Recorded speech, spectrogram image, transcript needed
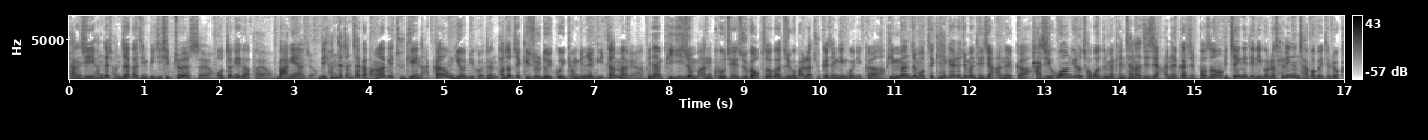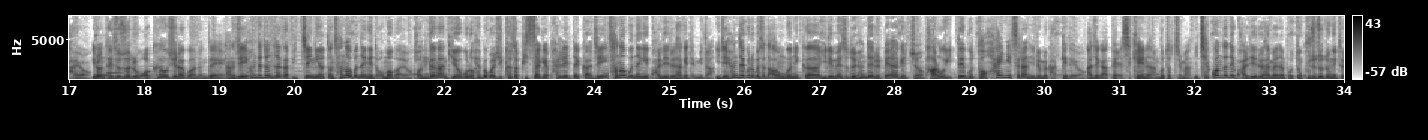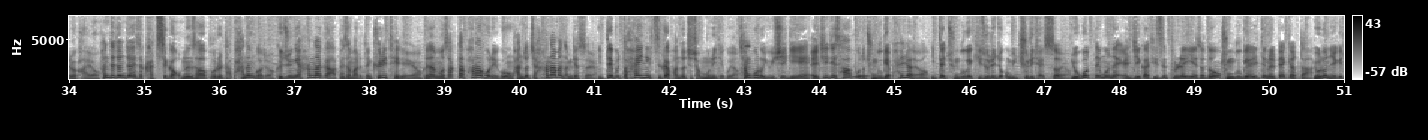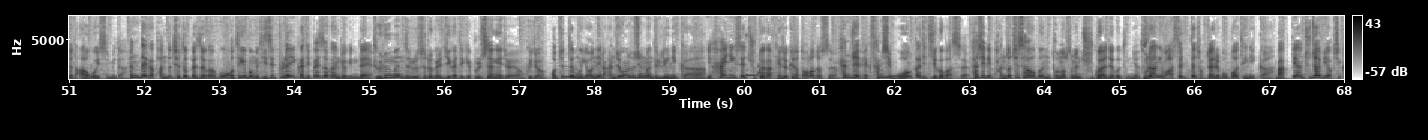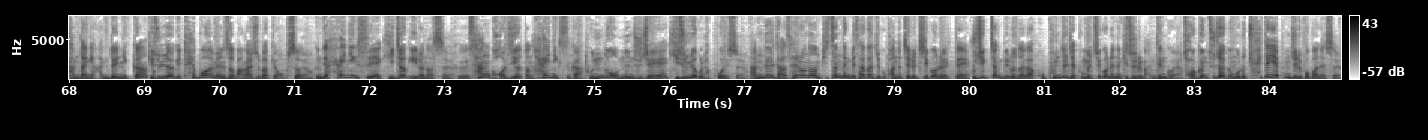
당시 현대전자가 진 빚이 10조였어요. 어떻게 갚아요? 망해야죠. 근데 현대전자가 망하게 두기엔 아까운 기업이거든. 반도체 기술도 있고 경쟁력이 있단 말이야. 그냥 빚이 좀 많고 재수가 없어가지고 말라 죽게 생긴 거니까 빚만 좀 어떻게 해결해주면 되지 않을까. 다시 호황기로 접어들면 괜찮아지지 않을까 싶어서 빚쟁이들이 이거를 살리는 작업에 들어가요. 이런 대수술을 워크아웃이라고 하는데 당시 현대전자가 빚쟁이였던 산업은행에 넘어가요. 건강한 기업으로 회복을 시켜서 비싸게 팔릴 때까지 산업은행이 관리를 하게 됩니다. 이제 현대그룹에서 나온 거니까 이름에서도 현대를 빼야겠죠. 바로 이때부터 하이닉스란 이름을 갖게 돼요. 아직 앞에 SK는 안 붙었지만 이 채권단이 관리를 하면 보통 구조조정이 들어가요. 현대전자에서 가치가 없는 사업부를 다 파는 거죠. 그 중에 하나가 앞에서 말했던 큐리텔이에요. 그냥 뭐 싹 다 팔아버리고 반도체 하나만 남겼어요. 이때부터 하이닉스가 반도체 전문이 되고요. 참고로 이 시기에 LCD 사업부도 중국에 팔려요. 이때 중국의 기술이 조금 유출이 됐어요. 요거 때문에 LG가 디스플레이에서도 중국의 1등을 뺏겼다. 요런 얘기도 나오고 있습니다. 현대가 반도체도 뺏어가고 어떻게 보면 디스플레이까지 뺏어간 격인데 들으면 들을수록 LG가 되게 불쌍해져요. 그죠? 어쨌든 뭐 연일 안 좋은 소식만 들리니까 이 하이닉스의 주가가 계속해서 떨어 졌어요. 한 주에 135원까지 찍어봤어요. 사실 이 반도체 사업은 돈 없으면 죽어야 되거든요. 불황이 왔을 때 적자를 못 버티니까 막대한 투자비 역시 감당이 안 되니까 기술력이 퇴보하면서 망할 수밖에 없어요. 근데 하이닉스에 기적이 일어났어요. 그 상 거지였던 하이닉스가 돈도 없는 주제에 기술력을 확보했어요. 남들 다 새로 나온 비싼 장비 사가지고 반도체를 찍어낼 때 구식 장비로다가 고품질 제품을 찍어내는 기술을 만든 거야. 적은 투자금으로 최대의 품질을 뽑아냈어요.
